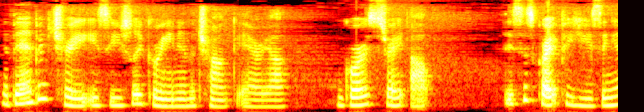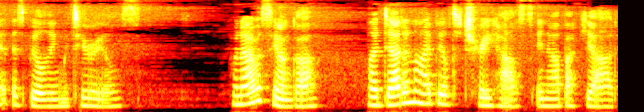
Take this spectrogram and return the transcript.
The bamboo tree is usually green in the trunk area and grows straight up. This is great for using it as building materials. When I was younger, my dad and I built a tree house in our backyard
